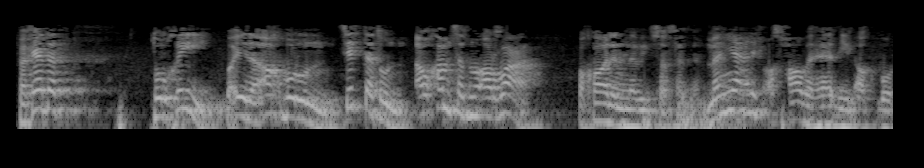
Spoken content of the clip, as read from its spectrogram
فكادت تلقي وإذا أقبر ستة أو خمسة أو أربعة. فقال النبي صلى الله عليه وسلم من يعرف أصحاب هذه الأقبر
